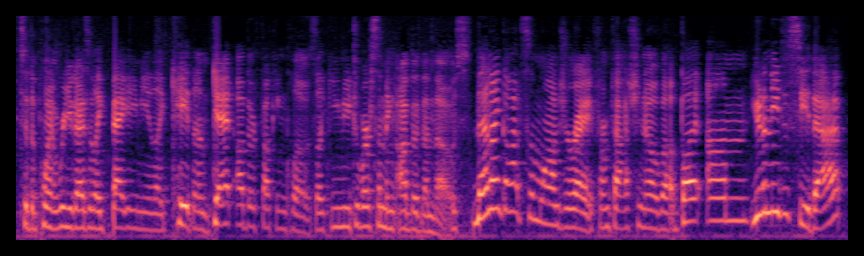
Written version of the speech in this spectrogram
to the point where you guys are like begging me like, Caitlyn, get other fucking clothes. Like you need to wear something other than those. Then I got some lingerie from Fashion Nova, but um, you don't need to see that.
